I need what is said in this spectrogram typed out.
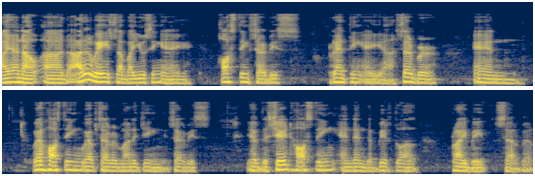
I now the other way is by using a hosting service, renting a server, and web hosting, web server managing service. You have the shared hosting and then the virtual private server.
